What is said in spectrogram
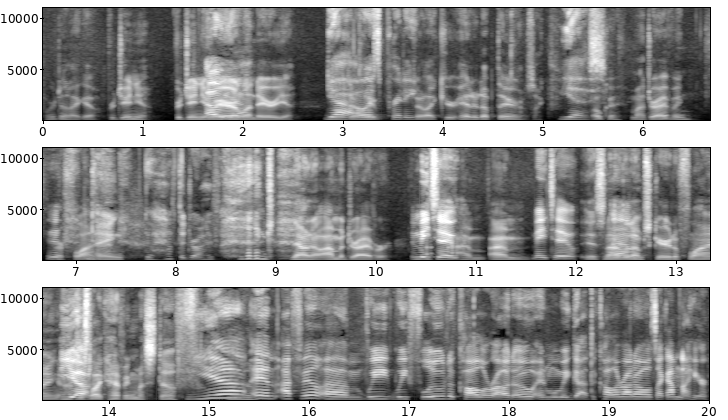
where did I go? Virginia, Virginia, Oh, yeah. Maryland area." yeah They're oh like, it's pretty They're like, "You're headed up there." I was like, yes "Okay, am I driving or flying?" do i have to drive no, no, I'm a driver. me too I'm, I'm. me too It's not that Um, I'm scared of flying. I just like having my stuff. Yeah, and I feel um we we flew to Colorado, and when we got to Colorado, I was like, I'm not here.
